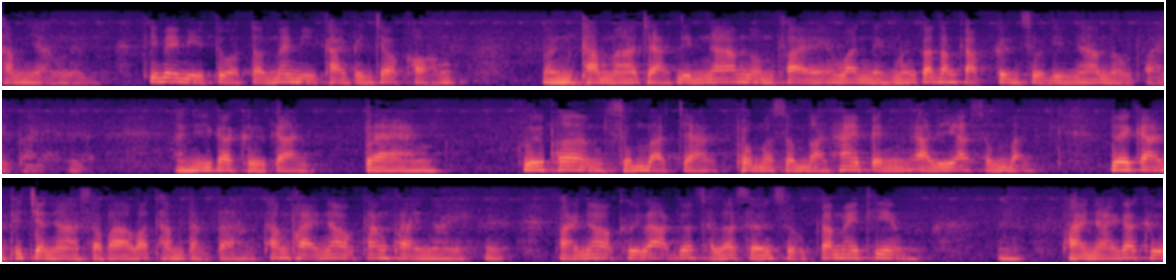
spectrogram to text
ธรรมอย่างหนึ่ง ที่ไม่มีตัวตนไม่มีใครเป็นเจ้าของ มันทำมาจากดินน้ำลมไฟวันหนึ่งมันก็ต้องกลับคืนสู่ดินน้ำลมไฟไป อันนี้ก็คือการแปลง หรือเพิ่มสมบัติจากพรหมสมบัติให้เป็นอริยสมบัติ ด้วยการพิจารณาสภาวะธรรมต่าง ๆ ทั้งภายนอกทั้งภายใน ภายนอกคือลาบยศสารเสริญสุขก็ไม่เที่ยง ภายในก็คือ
